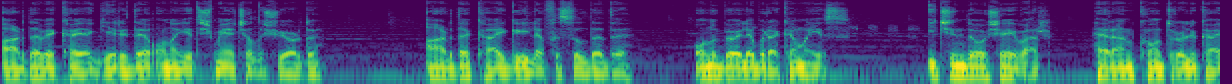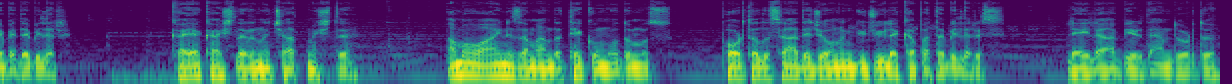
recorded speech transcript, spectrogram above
Arda ve Kaya geride ona yetişmeye çalışıyordu. Arda kaygıyla fısıldadı. Onu böyle bırakamayız. İçinde o şey var, her an kontrolü kaybedebilir. Kaya kaşlarını çatmıştı. Ama o aynı zamanda tek umudumuz. Portalı sadece onun gücüyle kapatabiliriz. Leyla birden durdu,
